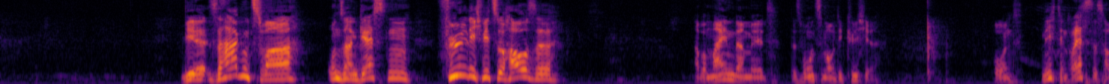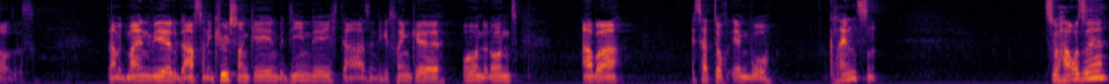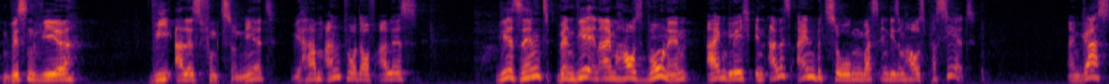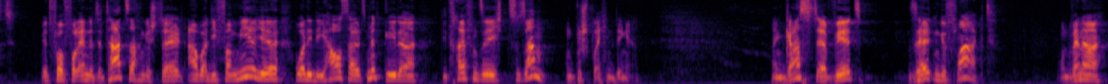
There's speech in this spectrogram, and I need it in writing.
Wir sagen zwar unseren Gästen, fühl dich wie zu Hause, aber meinen damit das Wohnzimmer und die Küche und nicht den Rest des Hauses. Damit meinen wir, du darfst an den Kühlschrank gehen, bedien dich, da sind die Getränke und und und. Aber es hat doch irgendwo Grenzen. Zu Hause wissen wir, wie alles funktioniert. Wir haben Antwort auf alles. Wir sind, wenn wir in einem Haus wohnen, eigentlich in alles einbezogen, was in diesem Haus passiert. Ein Gast wird vor vollendete Tatsachen gestellt, aber die Familie oder die Haushaltsmitglieder, die treffen sich zusammen und besprechen Dinge. Ein Gast, er wird selten gefragt. Und wenn er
